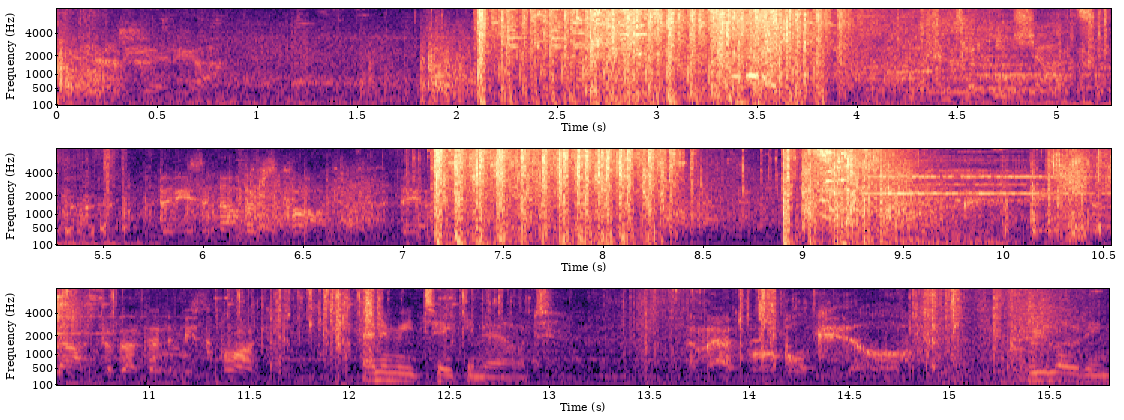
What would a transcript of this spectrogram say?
Yes, area. I'm taking shots. There is another squad. They are. This is the last of that enemy squad. Enemy taken out. An admirable kill. Reloading.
